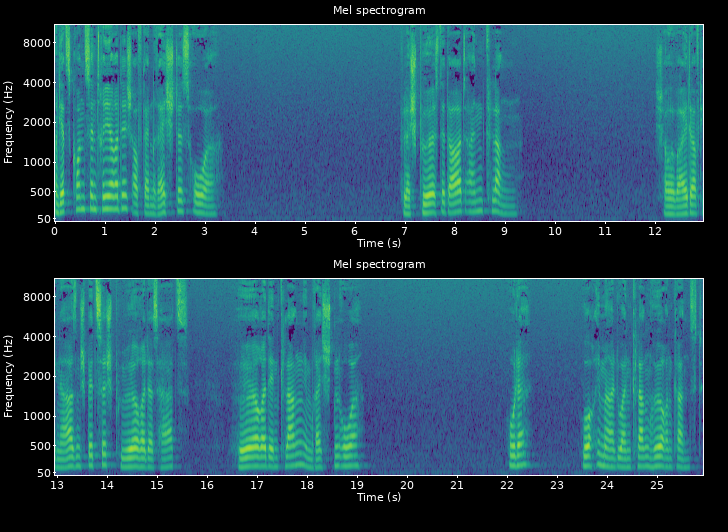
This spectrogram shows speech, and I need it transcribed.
und jetzt konzentriere dich auf dein rechtes Ohr. Vielleicht spürst du dort einen Klang. Schaue weiter auf die Nasenspitze, spüre das Herz, höre den Klang im rechten Ohr. oder wo auch immer du einen Klang hören kannst.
